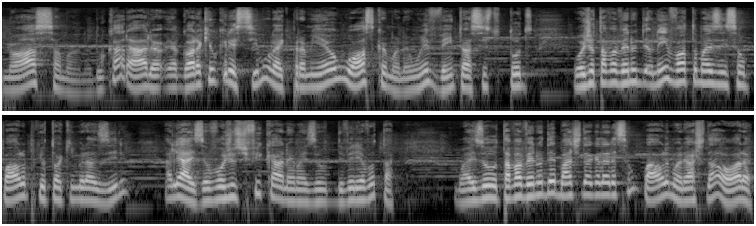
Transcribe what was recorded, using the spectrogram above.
Nossa, mano, do caralho. Agora que eu cresci, moleque, pra mim é o Oscar, mano. É um evento, eu assisto todos. Hoje eu tava vendo, eu nem voto mais em São Paulo, porque eu tô aqui em Brasília. Aliás, eu vou justificar, né? Mas eu deveria votar. Mas eu tava vendo o debate da galera de São Paulo, mano. Eu acho da hora.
